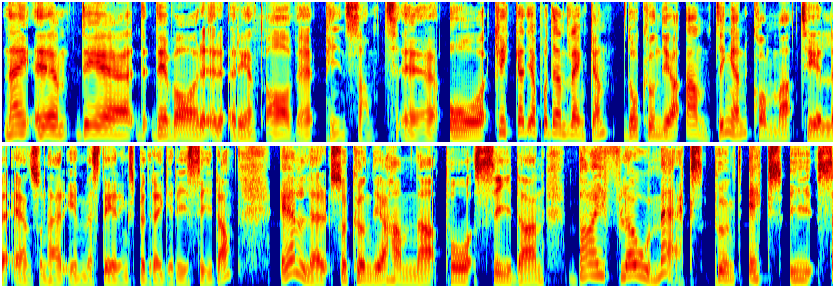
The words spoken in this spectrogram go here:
nej, eh, det, det var rent av eh, pinsamt. Eh, och klickade jag på den länken, då kunde jag antingen komma till en sån här investeringsbedrägerisida eller så kunde jag hamna på sidan buyflowmax.xyz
